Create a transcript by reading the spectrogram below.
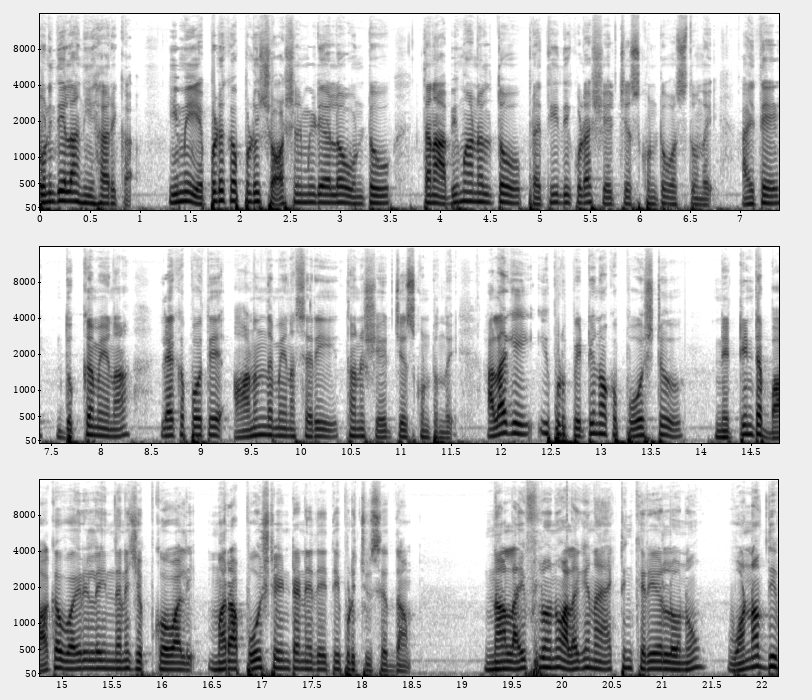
కొనిదెల నిహారిక. ఈమె ఎప్పటికప్పుడు సోషల్ మీడియాలో ఉంటూ తన అభిమానులతో ప్రతిదీ కూడా షేర్ చేసుకుంటూ వస్తుంది. అయితే దుఃఖమేనా లేకపోతే ఆనందమైనా సరే తను షేర్ చేసుకుంటుంది. అలాగే ఇప్పుడు పెట్టిన ఒక పోస్టు నెట్టింట బాగా వైరల్ అయిందని చెప్పుకోవాలి. మరి ఆ పోస్ట్ ఏంటనేది అయితే ఇప్పుడు చూసేద్దాం. నా లైఫ్లోనూ అలాగే నా యాక్టింగ్ కెరియర్లోనూ one of the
